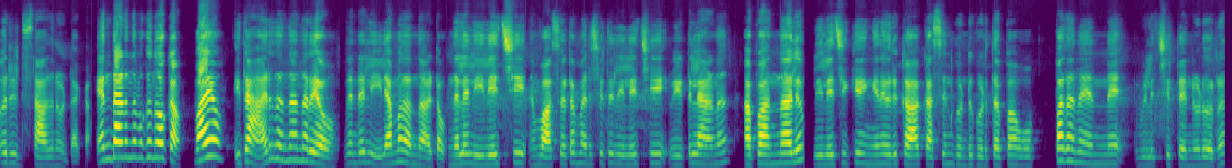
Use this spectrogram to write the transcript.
ഒരു സാധനം ഉണ്ടാക്കാം. എന്താണ് നമുക്ക് നോക്കാം. വായോ ഇത് ആര് തന്നാന്നറിയാവോ? ഇതെന്റെ ലീലാമ്മ തന്ന കേട്ടോ. ഇന്നലെ ലീലേച്ചി വാസുവേട്ടൻ മരിച്ചിട്ട് ലീലേച്ചി വീട്ടിലാണ്. അപ്പൊ എന്നാലും ലീലേച്ചിക്ക് ഇങ്ങനെ ഒരു കാ കസിൻ കൊണ്ട് കൊടുത്തപ്പോ ഒപ്പ തന്നെ എന്നെ വിളിച്ചിട്ട് എന്നോട് പറഞ്ഞു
